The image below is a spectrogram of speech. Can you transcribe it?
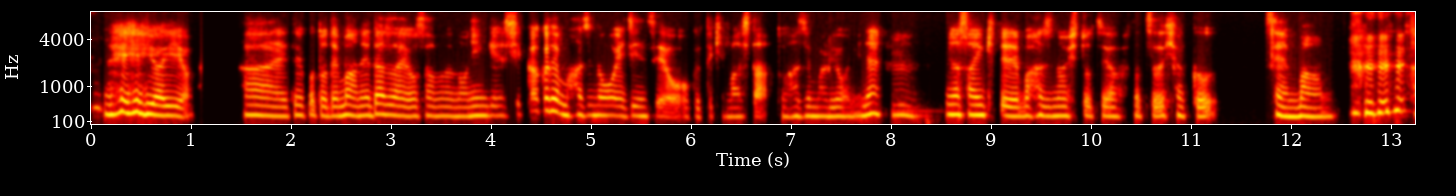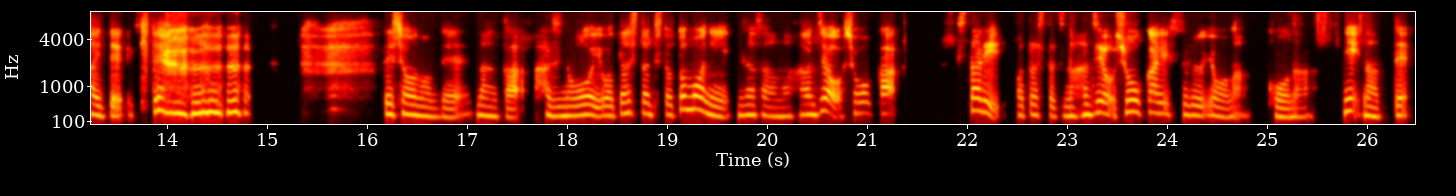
いいよいいよ。はい。ということで、まあね、太宰治の人間失格でも恥の多い人生を送ってきました。と始まるようにね。うん。皆さん生きてれば恥の一つや二つ、百、千万 書いてきてるでしょうので、なんか恥の多い私たちと共に皆さんの恥を消化したり、私たちの恥を紹介するようなコーナーになって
